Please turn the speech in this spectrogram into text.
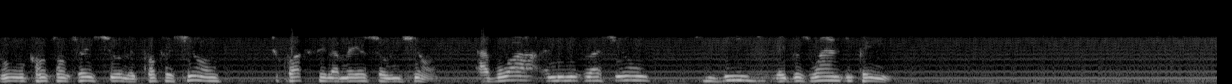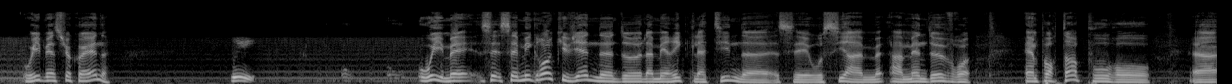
vous concentrez sur les professions, je crois que c'est la meilleure solution. Avoir une immigration qui vise les besoins du pays. Oui, bien sûr, Cohen. Oui. Oui, mais ces migrants qui viennent de l'Amérique latine, c'est aussi un, un main-d'œuvre important pour euh,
